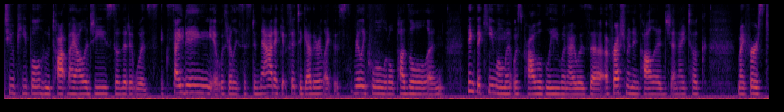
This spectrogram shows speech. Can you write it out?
two people who taught biology so that it was exciting, it was really systematic, it fit together like this really cool little puzzle. And I think the key moment was probably when I was a, a freshman in college and I took my first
